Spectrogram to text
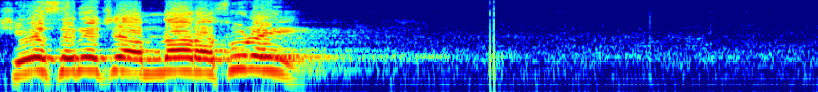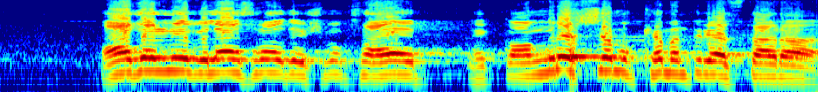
शिवसेनेचे आमदार असूनही आदरणीय विलासराव देशमुख साहेब हे काँग्रेसचे मुख्यमंत्री असताना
